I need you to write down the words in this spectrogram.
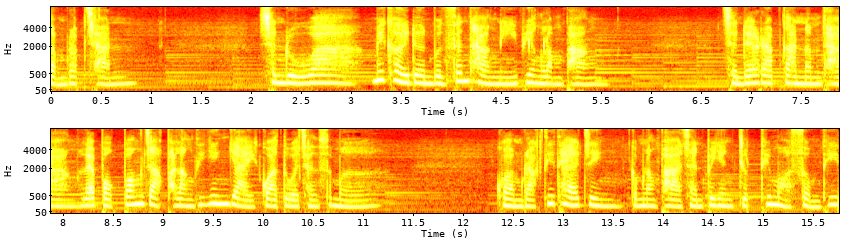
สำหรับฉัน ฉันรู้ว่าไม่เคยเดินบนเส้นทางนี้เพียงลำพัง ฉันได้รับการนำทางและปกป้องจากพลังที่ยิ่งใหญ่กว่าตัวฉันเสมอ ความรักที่แท้จริงกำลังพาฉันไปยังจุดที่เหมาะสมที่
